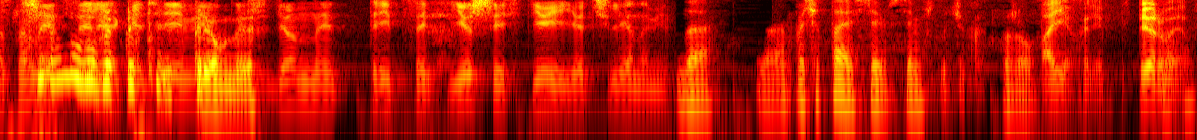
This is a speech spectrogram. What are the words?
Основные цели Академии, утвержденные 36 ее членами. Да, да. Прочитай 7, 7 штучек, пожалуйста. Поехали. Первое.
